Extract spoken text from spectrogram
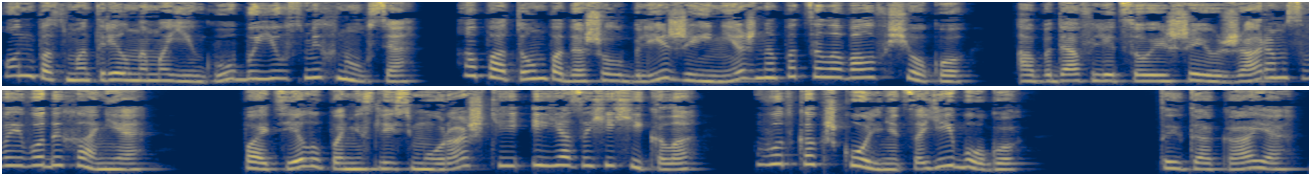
Он посмотрел на мои губы и усмехнулся, а потом подошел ближе и нежно поцеловал в щеку, обдав лицо и шею жаром своего дыхания. По телу понеслись мурашки, и я захихикала, вот как школьница, ей-богу. «Ты такая!»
